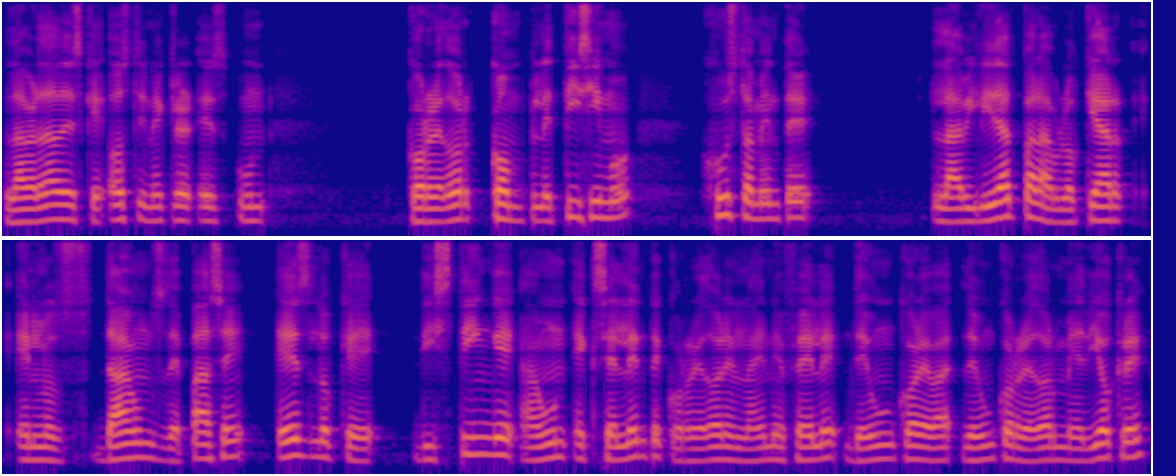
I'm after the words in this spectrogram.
La verdad es que Austin Eckler es un corredor completísimo. Justamente la habilidad para bloquear en los downs de pase es lo que distingue a un excelente corredor en la NFL de un, de un corredor mediocre,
